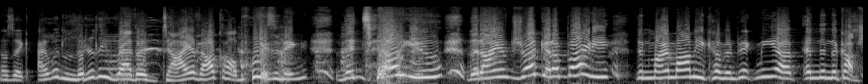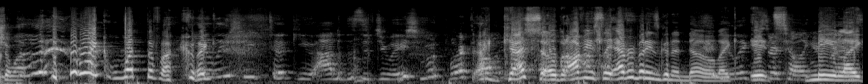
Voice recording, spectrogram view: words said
I was like, I would literally rather die of alcohol poisoning than tell you that I am drunk at a party than my mommy come and pick me up and then the cops show up. like, what the fuck? Like, At least she took you out of the situation before. I guess so, but obviously everybody's gonna know. Like, it's me. Like,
